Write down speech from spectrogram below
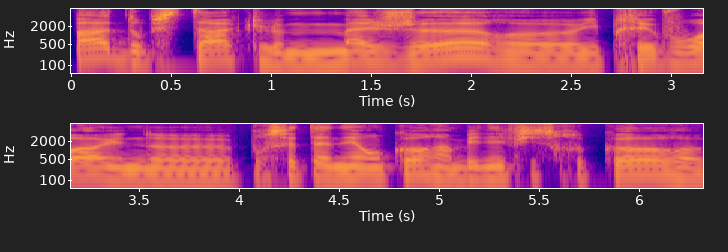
pas d'obstacle majeur. Euh, il prévoit une, euh, pour cette année encore un bénéfice record, euh,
